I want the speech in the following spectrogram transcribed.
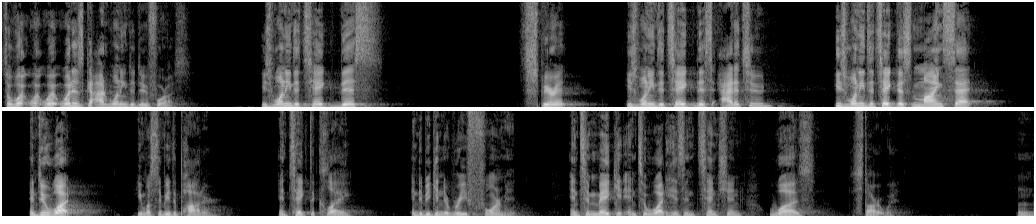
So, what, what, what is God wanting to do for us? He's wanting to take this spirit, He's wanting to take this attitude, He's wanting to take this mindset and do what? He wants to be the potter and take the clay and to begin to reform it and to make it into what his intention was to start with. Hmm.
